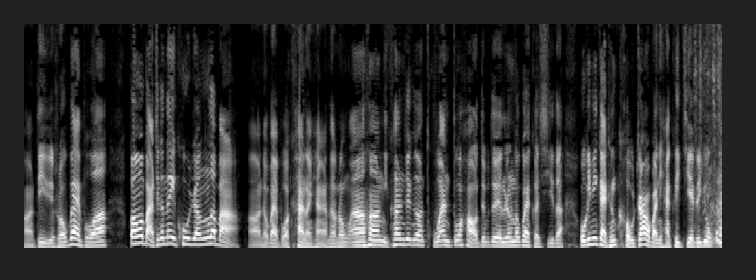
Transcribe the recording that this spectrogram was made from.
啊。弟弟说：“外婆，帮我把这个内裤扔了吧。”啊，这外婆看了看，他说：“啊哈，你看这个图案多好，对不对？扔了怪可惜的。我给你改成口罩吧，你还可以接着用。”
